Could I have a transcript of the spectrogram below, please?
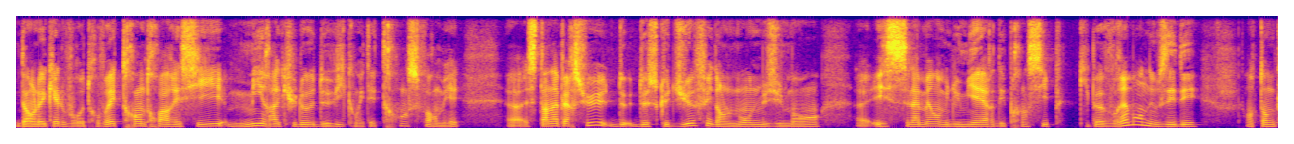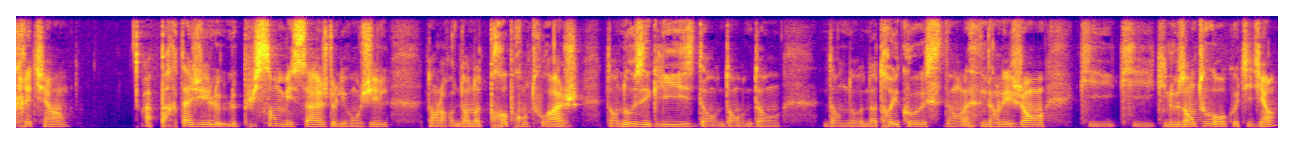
dans lequel vous retrouverez 33 récits miraculeux de vie qui ont été transformés. Euh, c'est un aperçu de, ce que Dieu fait dans le monde musulman euh, et cela met en lumière des principes qui peuvent vraiment nous aider en tant que chrétiens à partager le, puissant message de l'Évangile dans, notre propre entourage, dans nos églises, dans, notre écos, dans, les gens qui, qui, nous entourent au quotidien,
